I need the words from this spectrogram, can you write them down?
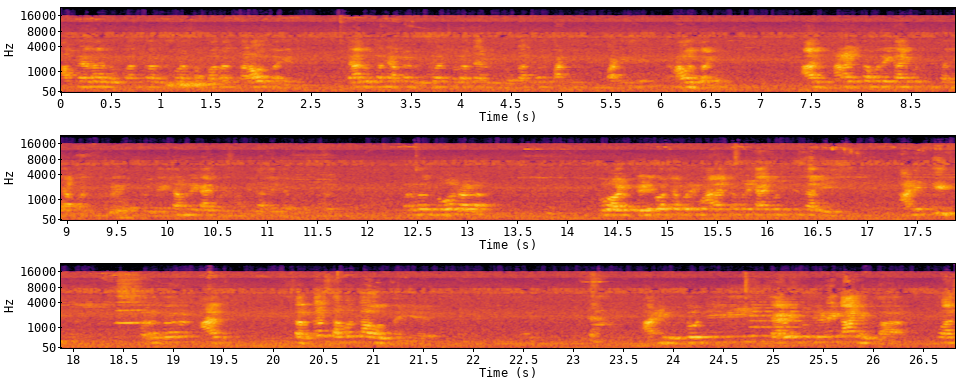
आपल्याला लोकांचा विश्वास संपादन करावंच लागेल. त्या लोकांनी आपला विश्वास ठेवला त्या लोकांवर पाठी पाठीशी राहावंच लागेल. आज महाराष्ट्रामध्ये काय परिस्थिती झाली आपण? देशामध्ये काय परिस्थिती झालेली आहे? तर दोन दीड वर्षापूर्वी महाराष्ट्रामध्ये काय गोष्टी झाली? आणि ती. खरं तर आज सरकार स्थापन का होत नाहीये? आणि उद्धवजींनी त्यावेळी तो निर्णय का घेतला? तो आज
